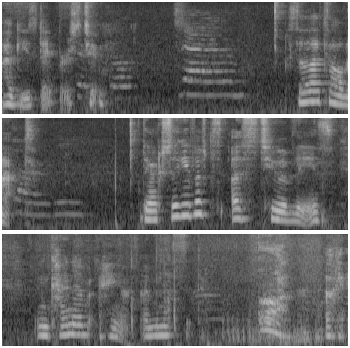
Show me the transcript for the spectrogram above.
Huggies diapers too. So that's all that. They actually gave us, two of these and kind of hang on, I'm gonna sit down. Oh, okay.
